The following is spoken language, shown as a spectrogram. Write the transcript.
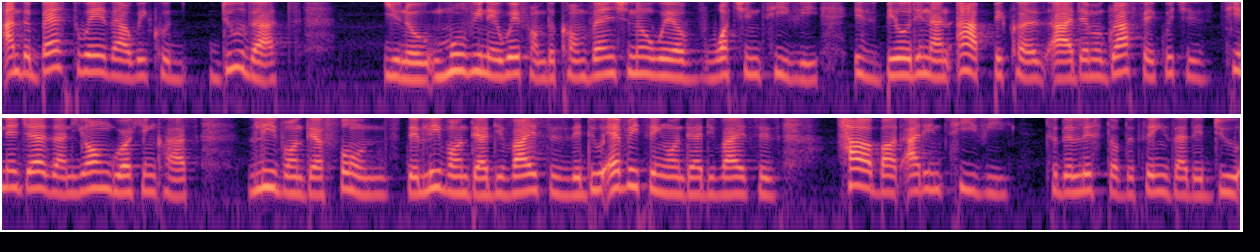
And the best way that we could do that you know, moving away from the conventional way of watching TV is building an app because our demographic, which is teenagers and young working class, live on their phones, they live on their devices, they do everything on their devices. How about adding TV to the list of the things that they do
